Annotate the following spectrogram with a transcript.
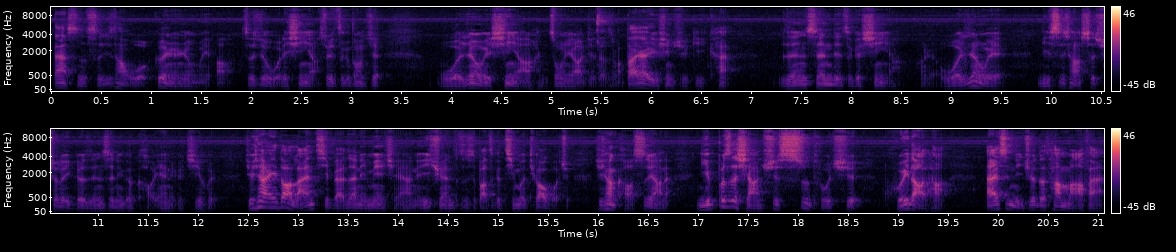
但是实际上，我个人认为啊，这就是我的信仰，所以这个东西，我认为信仰很重要，就在这种。大家有兴趣可以看人生的这个信仰。我认为你实际上失去了一个人生的一个考验的一个机会。就像一道难题摆在你面前啊，你选择是把这个题目跳过去，就像考试一样的，你不是想去试图去回答它，而是你觉得它麻烦，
